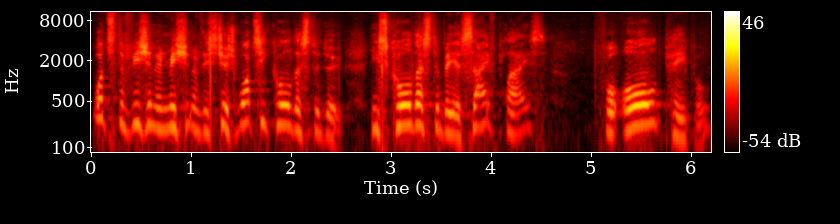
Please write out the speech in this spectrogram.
what's the vision and mission of this church? What's He called us to do? He's called us to be a safe place for all people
